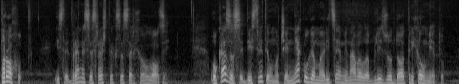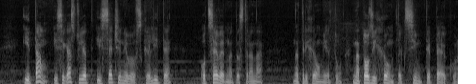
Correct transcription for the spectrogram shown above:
проход. И след време се срещах с археолози. Оказва се действително, че някога Марица е минавала близо до Трихълмието. И там и сега стоят изсечени в скалите от северната страна на Трихълмието, на този хълм, Таксим Тепе, ако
